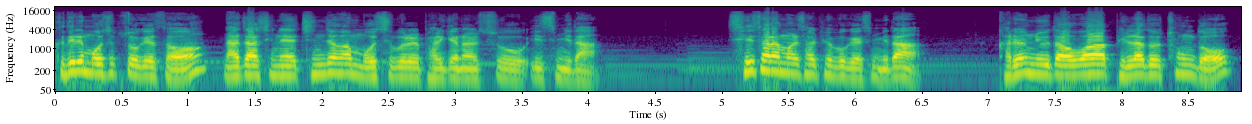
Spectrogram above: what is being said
그들의 모습 속에서 나 자신의 진정한 모습을 발견할 수 있습니다. 세 사람을 살펴보겠습니다. 가련 유다와 빌라도 총독,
